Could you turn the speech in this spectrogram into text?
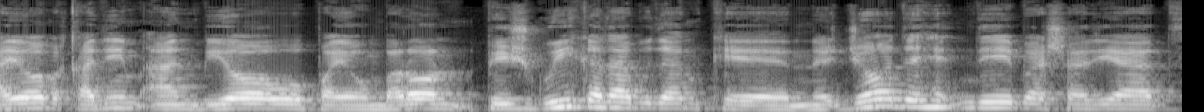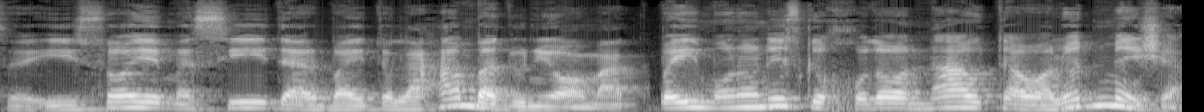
ایام قدیم انبیا و پیامبران پیشگویی کرده بودند که نجات دهنده بشریت عیسی مسیح در بیت لحم به دنیا آمد. به این معنا نیست که خدا نو تولد میشه.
